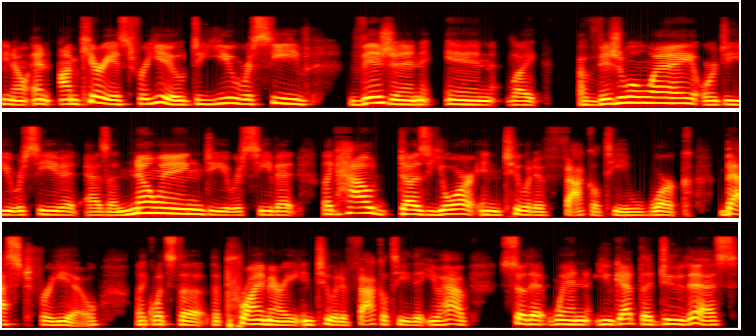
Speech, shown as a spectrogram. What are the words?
you know, and I'm curious for you, do you receive vision in like a visual way or do you receive it as a knowing? Do you receive it? Like how does your intuitive faculty work best for you? Like what's the the primary intuitive faculty that you have so that when you get the do this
